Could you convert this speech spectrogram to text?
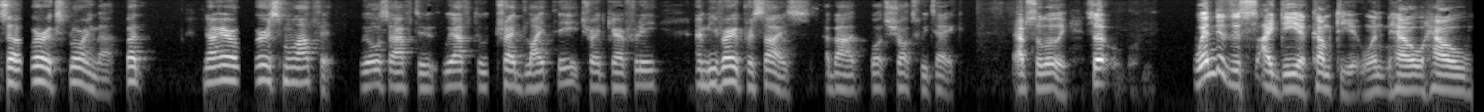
so we're exploring that but now we're a small outfit we also have to we have to tread lightly tread carefully and be very precise about what shots we take absolutely so when did this idea come to you when how how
